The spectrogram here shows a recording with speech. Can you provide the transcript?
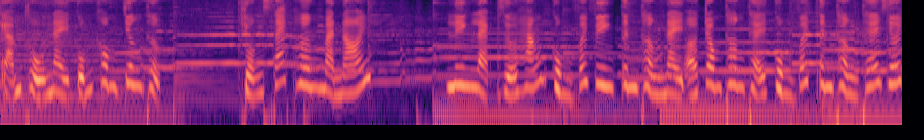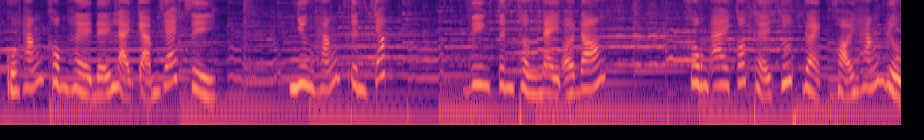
Cảm thụ này cũng không chân thực. Chuẩn xác hơn mà nói Liên lạc giữa hắn cùng với viên tinh thần này ở trong thân thể cùng với tinh thần thế giới của hắn không hề để lại cảm giác gì. Nhưng hắn tin chắc, Viên tinh thần này ở đó. Không ai có thể cướp đoạt khỏi hắn được.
